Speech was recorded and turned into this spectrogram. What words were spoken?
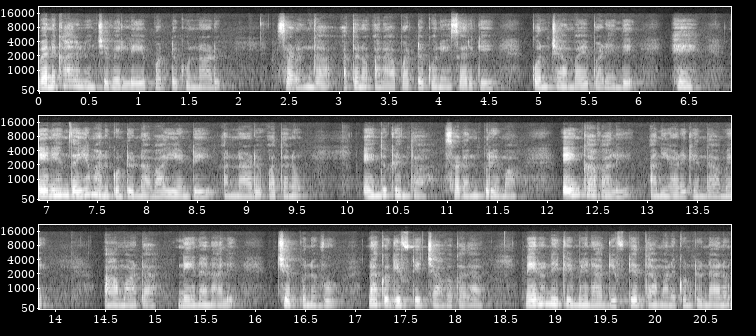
వెనకాల నుంచి వెళ్ళి పట్టుకున్నాడు. సడన్గా అతను అలా పట్టుకునేసరికి కొంచెం భయపడింది. హే నేనేం దయ్యం అనుకుంటున్నావా ఏంటి? అన్నాడు అతను. ఎందుకెంత? సడన్ ప్రేమ. ఏం కావాలి? అని అడిగిందామె ఆ మాట నేననాలి. చెప్పు నువ్వు. నాకు గిఫ్ట్ ఇచ్చావు కదా. నేను నీకేమైనా గిఫ్ట్ ఇద్దామనుకుంటున్నాను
